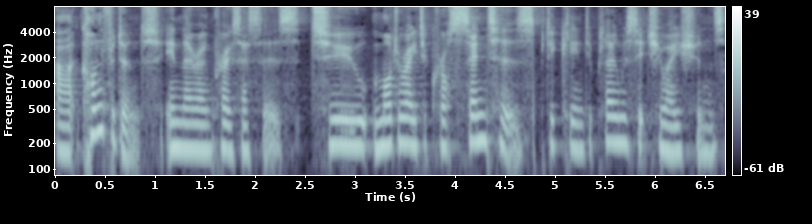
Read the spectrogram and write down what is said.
uh, confident in their own processes, to moderate across centres, particularly in diploma situations,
